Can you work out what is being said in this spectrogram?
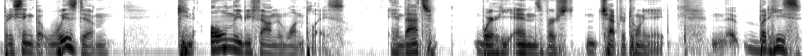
But he's saying, but wisdom can only be found in one place. And that's where he ends verse chapter 28 but he's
